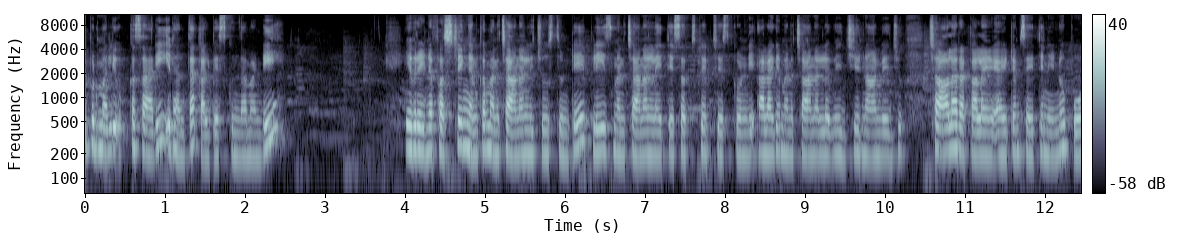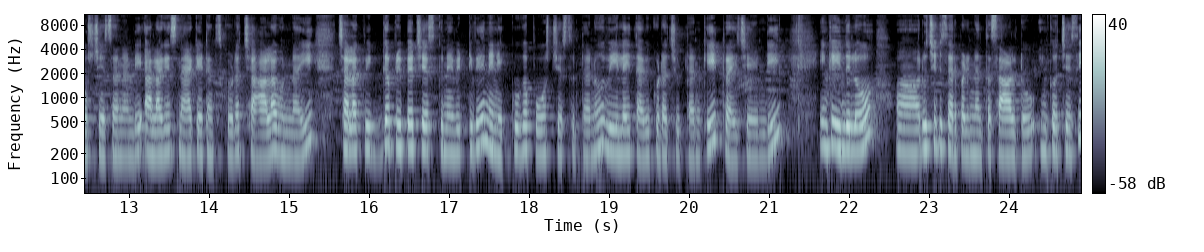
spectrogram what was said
ఇప్పుడు మళ్ళీ ఒక్కసారి ఇదంతా కలిపేసుకుందామండి. ఎవరైనా ఫస్ట్ టైం కనుక మన ఛానల్ని చూస్తుంటే ప్లీజ్ మన ఛానల్ని అయితే సబ్స్క్రైబ్ చేసుకోండి. అలాగే మన ఛానల్లో వెజ్ నాన్ వెజ్ చాలా రకాల ఐటమ్స్ అయితే నేను పోస్ట్ చేశానండి. అలాగే స్నాక్ ఐటమ్స్ కూడా చాలా ఉన్నాయి. చాలా క్విక్గా ప్రిపేర్ చేసుకునేవిటివే నేను ఎక్కువగా పోస్ట్ చేస్తుంటాను. వీలైతే అవి కూడా చుట్టానికి ట్రై చేయండి. ఇంకా ఇందులో రుచికి సరిపడినంత సాల్ట్ ఇంకొచ్చేసి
